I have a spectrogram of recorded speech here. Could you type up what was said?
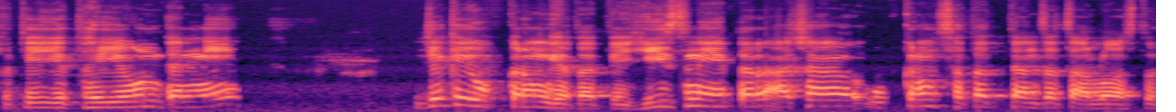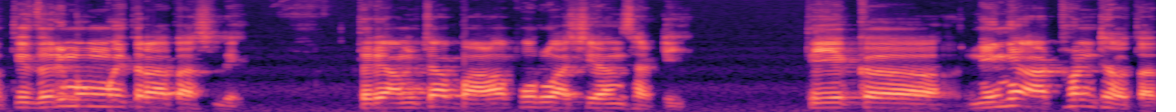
तर ते इथं येऊन त्यांनी जे काही उपक्रम घेतात ते. हीच नाही तर अशा उपक्रम सतत त्यांचा चालू असतो. ते जरी मुंबईत राहत असले तरी आमच्या बाळापूर वासियांसाठी ते एक नेहमी आठवण ठेवतात.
